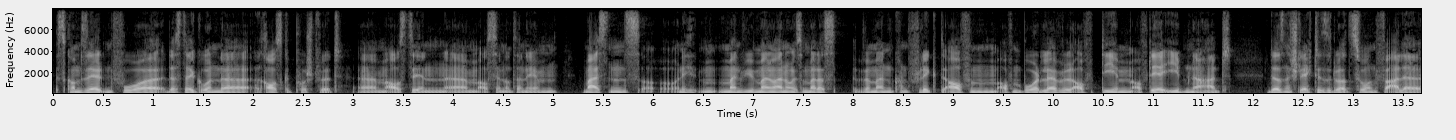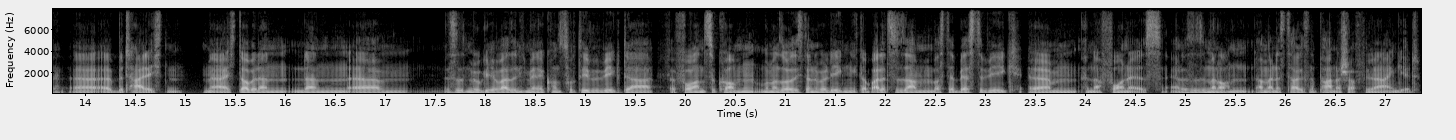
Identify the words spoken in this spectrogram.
es kommt selten vor, dass der Gründer rausgepusht wird ähm, aus, den, ähm, aus den Unternehmen. Meistens, und ich, mein, meine Meinung ist immer, dass wenn man einen Konflikt auf dem, auf dem Board-Level, auf dem, auf der Ebene hat, das ist eine schlechte Situation für alle äh, Beteiligten. Ja, ich glaube, dann, dann ähm, ist es möglicherweise nicht mehr der konstruktive Weg, da voranzukommen. Und man soll sich dann überlegen, ich glaube, alle zusammen, was der beste Weg ähm, nach vorne ist. Ja, das ist immer noch ein, am Ende des Tages eine Partnerschaft, die man eingeht.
